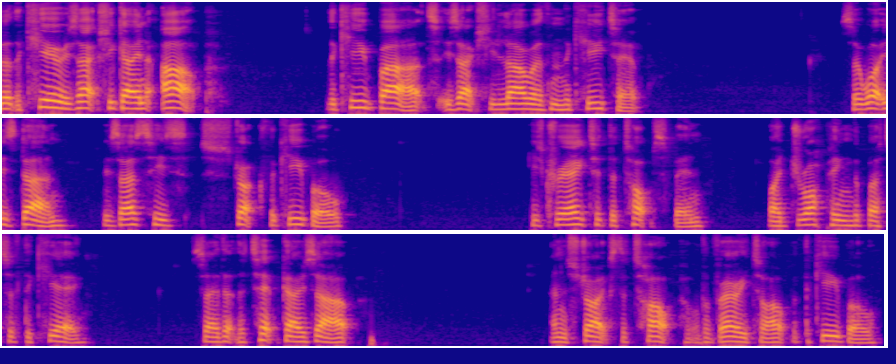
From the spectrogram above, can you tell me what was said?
that the cue is actually going up. The cue butt is actually lower than the cue tip. So what he's done is as he's struck the cue ball, he's created the top spin by dropping the butt of the cue so that the tip goes up and strikes the top or the very top of the cue ball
